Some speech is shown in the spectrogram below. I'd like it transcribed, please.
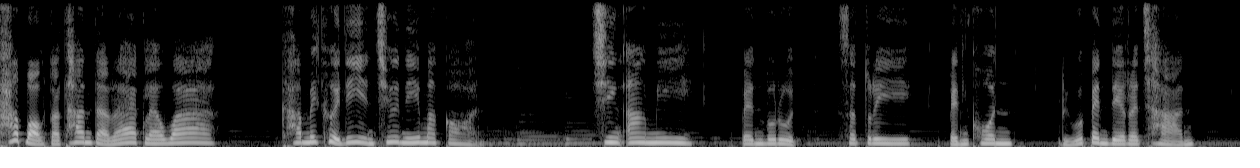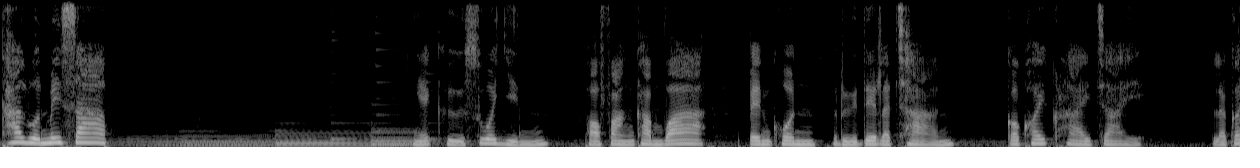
ข้าบอกต่อท่านแต่แรกแล้วว่า ข้าไม่เคยได้ยินชื่อนี้มาก่อน ชิงอ้างมี่เป็นบุรุษ สตรี เป็นคน หรือว่าเป็นเดรัจฉาน ข้าล้วนไม่ทราบเนี่ยคือซั่วหยิน พอฟังคำว่า เป็นคนหรือเดรัจฉาน ก็ค่อยคลายใจ แล้วก็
